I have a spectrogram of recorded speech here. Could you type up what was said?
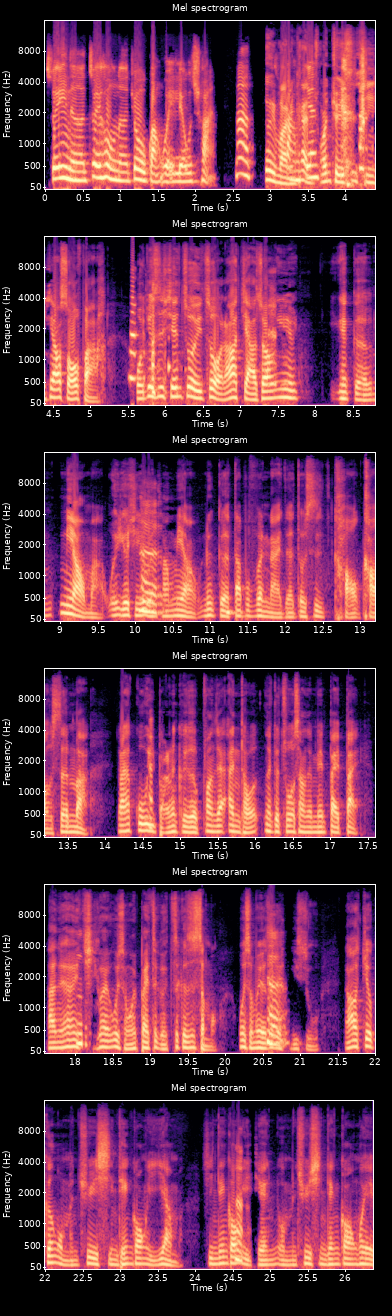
所以呢，最后呢就广为流传。那对嘛？你看，完全是行销手法。我就是先做一做，然后假装因为那个庙嘛，我尤其是文昌庙，那个大部分来的都是考考生嘛。然后他故意把那个放在案头那个桌上那边拜拜，然后人家很奇怪为什么会拜这个？这个是什么？为什么有这个习俗？然后就跟我们去行天宫一样嘛。行天宫以前我们去行天宫会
